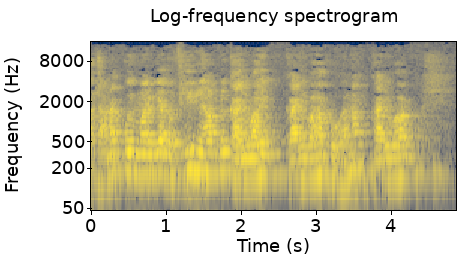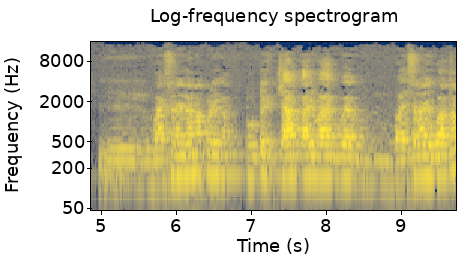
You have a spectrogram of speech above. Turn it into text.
अचानक कोई मर गया तो फिर यहाँ पे कार्यवाही, कार्यवाहक होगा ना? कार्यवाहक वायसराय लाना पड़ेगा। टोटल चार कार्यवाहक वायसराय हुआ था।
